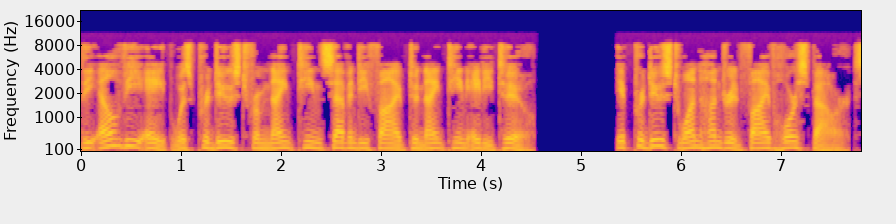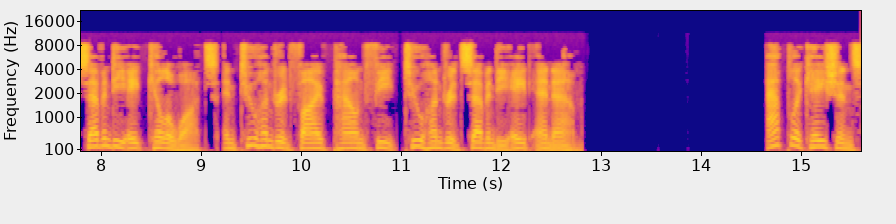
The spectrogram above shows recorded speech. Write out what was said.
The LV8 was produced from 1975 to 1982. It produced 105 horsepower, 78 kilowatts, and 205 pound-feet, 278 Nm. Applications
